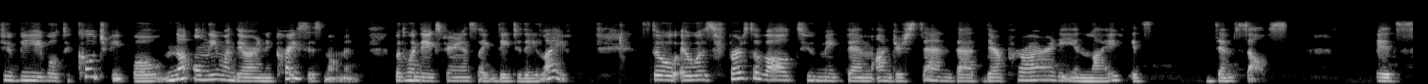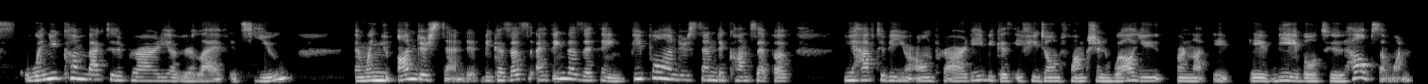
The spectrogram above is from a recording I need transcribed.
to be able to coach people not only when they are in a crisis moment but when they experience like day-to-day life. So it was first of all to make them understand that their priority in life it's themselves. It's when you come back to the priority of your life it's you. And when you understand it because that's i think that's the thing. People understand the concept of you have to be your own priority because if you don't function well, you are not a, a, be able to help someone.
